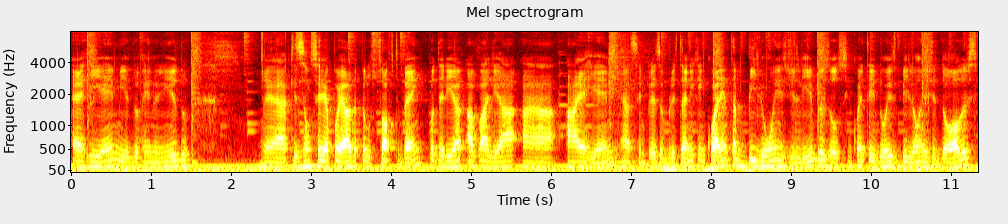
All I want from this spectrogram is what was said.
ARM do Reino Unido é, a aquisição seria apoiada pelo SoftBank, poderia avaliar a ARM, essa empresa britânica, em 40 bilhões de libras ou 52 bilhões de dólares.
